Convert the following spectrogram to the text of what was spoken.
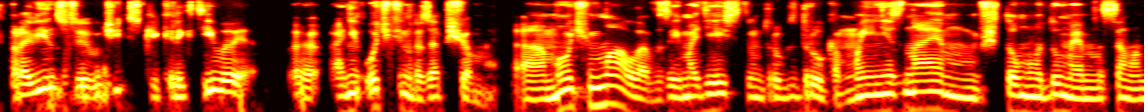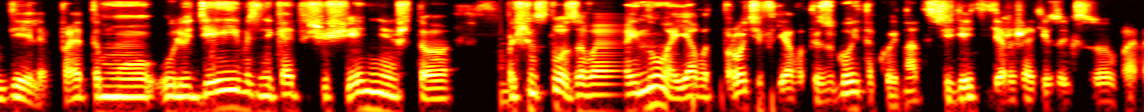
в провинции учительские коллективы они очень разобщенные. А, мы очень мало взаимодействуем друг с другом. Мы не знаем, что мы думаем на самом деле. Поэтому у людей возникает ощущение, что большинство за войну, а я вот против, я вот изгой такой, надо сидеть и держать язык за зубами.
